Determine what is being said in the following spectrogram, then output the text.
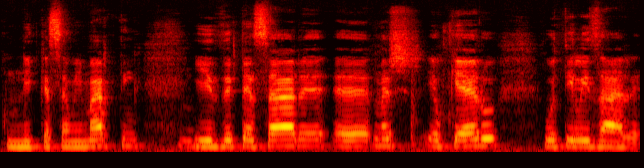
comunicação e marketing e de pensar, uh, mas eu quero utilizar uh,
